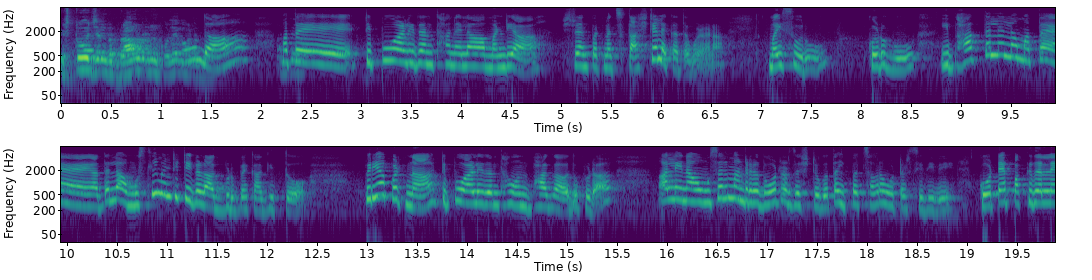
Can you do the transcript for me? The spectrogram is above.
ಎಷ್ಟೋ ಜನರು ಬ್ರಾಹ್ಮಣರನ್ನ ಕೊಲೆ ಮಾಡಿದ ಹೌದಾ? ಮತ್ತೆ ಟಿಪ್ಪು ಆಳಿದಂಥ ನೆಲ ಮಂಡ್ಯ ಶ್ರೀರಂಗಪಟ್ಟಣ ಸುತ್ತ ಅಷ್ಟೇ ಲೆಕ್ಕ ತಗೊಳ್ಳೋಣ. ಮೈಸೂರು ಕೊಡಗು ಈ ಭಾಗದಲ್ಲೆಲ್ಲ ಮತ್ತೆ ಅದೆಲ್ಲ ಮುಸ್ಲಿಂ ಎಂಟಿಟಿಗಳಾಗ್ಬಿಡ್ಬೇಕಾಗಿತ್ತು ಪಿರಿಯಾಪಟ್ಟಣ ಟಿಪ್ಪು ಆಳಿದಂಥ ಒಂದು ಭಾಗ ಅದು ಕೂಡ. ಅಲ್ಲಿ ನಾವು ಮುಸಲ್ಮಾನರಿರೋದು ವೋಟರ್ಸ್ ಎಷ್ಟು ಗೊತ್ತಾ? ಇಪ್ಪತ್ತು ಸಾವಿರ ವೋಟರ್ಸ್ ಇದ್ದೀವಿ. ಕೋಟೆ ಪಕ್ಕದಲ್ಲೇ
